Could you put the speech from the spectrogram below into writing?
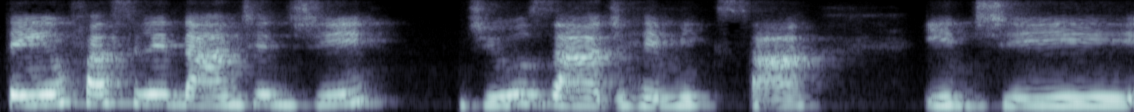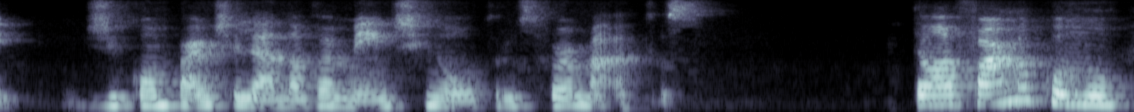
tenham facilidade de, de usar, de remixar e de, de compartilhar novamente em outros formatos. Então, a forma como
